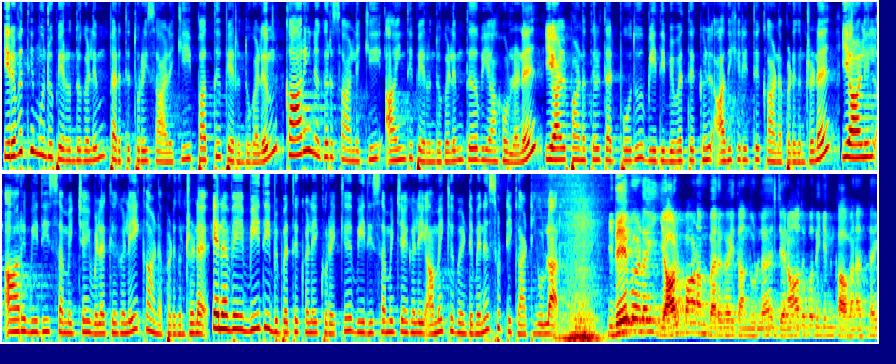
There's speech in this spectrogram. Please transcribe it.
இருபத்தி மூன்று பேருந்துகளும் பருத்தித்துறை சாலைக்கு பத்து பேருந்துகளும் காரைநகர் சாலைக்கு ஐந்து பேருந்துகள் பேருந்துகளும் தேவையாக உள்ளன. யாழ்ப்பாணத்தில் தற்போது வீதி விபத்துக்கள் அதிகரித்து காணப்படுகின்றன. யாழில் ஆறு வீதி சமிச்சை விளக்குகளே காணப்படுகின்றன. எனவே வீதி விபத்துக்களை குறைக்க வீதி சமிச்சைகளை அமைக்க வேண்டும் என சுட்டிக்காட்டியுள்ளார். இதேவேளை யாழ்ப்பாணம் வருகை தந்துள்ள ஜனாதிபதியின் கவனத்தை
